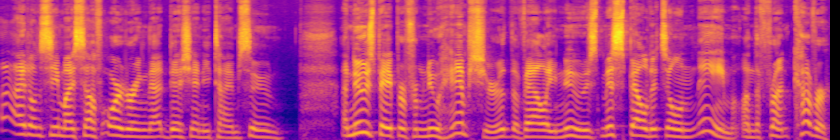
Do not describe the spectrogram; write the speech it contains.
I don't see myself ordering that dish anytime soon. A newspaper from New Hampshire, the Valley News, misspelled its own name on the front cover,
